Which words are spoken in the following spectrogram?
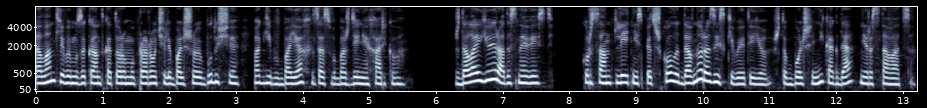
талантливый музыкант, которому пророчили большое будущее, погиб в боях за освобождение Харькова. Ждала ее и радостная весть. Курсант летней спецшколы давно разыскивает ее, чтобы больше никогда не расставаться.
